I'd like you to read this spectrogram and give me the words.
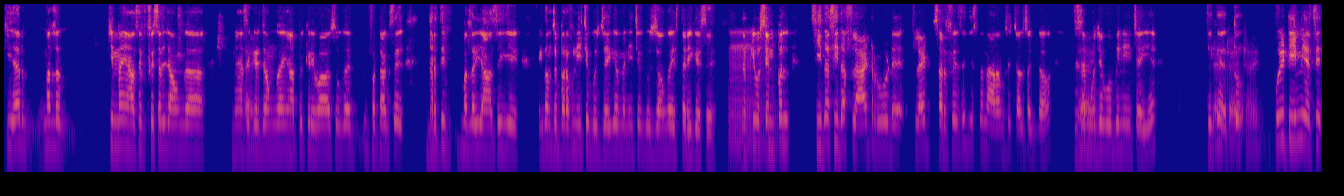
कि यार मतलब कि मैं यहाँ से फिसल जाऊँगा मैं यहाँ से गिर जाऊँगा यहाँ पे क्रिवास होगा फटाक से धरती मतलब यहाँ से ये एकदम से बर्फ़ नीचे घुस जाएगी और मैं नीचे घुस जाऊँगा इस तरीके से जबकि वो हम्म, सिंपल सीधा सीधा फ्लैट रोड है फ्लैट सरफेस है जिसपे मैं आराम से चल सकता हूँ जिसे Right. मुझे वो भी नहीं चाहिए ठीक है तो. पूरी टीम ही ऐसे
